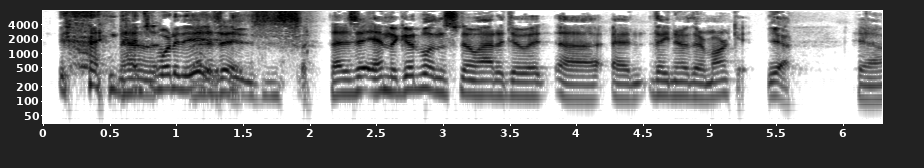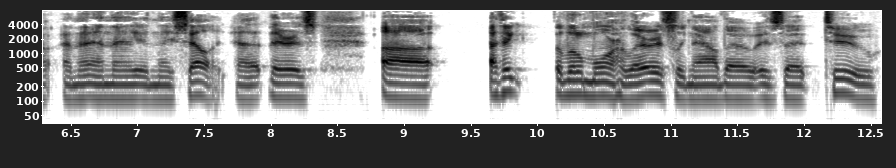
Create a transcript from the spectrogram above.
that's what it That is. is it. That is it. And the good ones know how to do it, uh, and they know their market. Yeah. Yeah, and then and they and they sell it. Uh, there is, uh, I think, a little more hilariously now though is that too.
